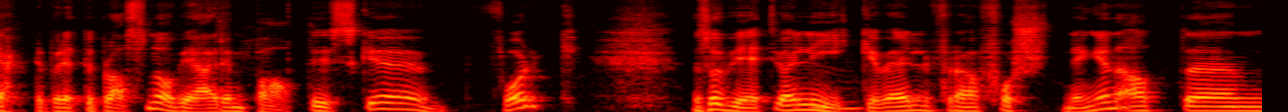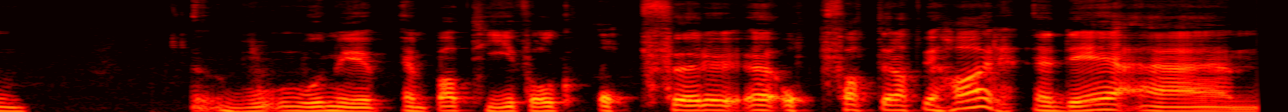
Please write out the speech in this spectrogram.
hjertet på rette plassen, og vi er empatiske folk. Men så vet vi allikevel fra forskningen at um, hvor mye empati folk oppfører, eh, oppfatter at vi har, det, um,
